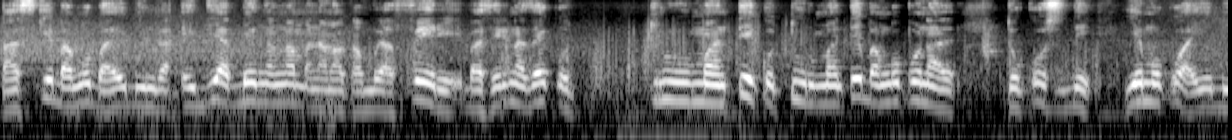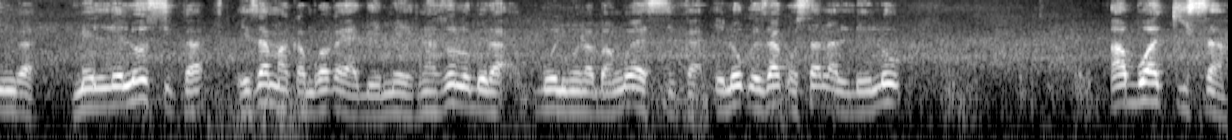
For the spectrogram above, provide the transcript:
parce que bango bayebi nga edi abenga nga na makambo ya fere baseri nazali ko tourmente ko tourmente bango mpo na tokos de ye moko ayebi nga mais lelo sika eza makambo kaka ya demeure nazolobela bolingo na bango ya sika eloko eza kosala lelo abwakisa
